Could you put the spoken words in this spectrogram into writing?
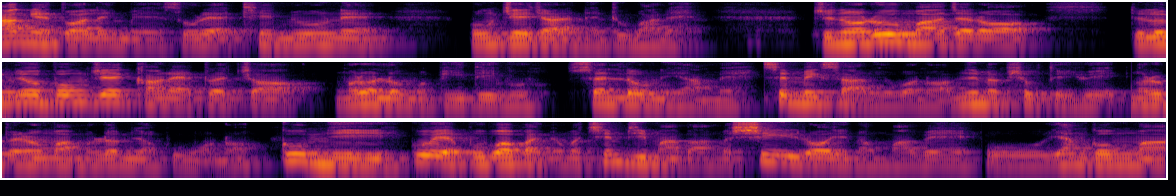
အငယ်သွားလိမ့်မယ်ဆိုတဲ့အထင်မျိုးနဲ့ပုံကျဲကြတယ်နဲ့တူပါတယ်ကျွန်တော်တို့မှာကြတော့ဒီလိုမျိုးပုံကျဲခံတဲ့အတွက်ကြောင့်ငါတို့အလုံးမပြီးသေးဘူးဆက်လုပ်နေရမယ်စစ်မိတ်ဆာတွေပေါ့နော်အမြင့်မဖြုတ်သေး၍ငါတို့ဘယ်တော့မှမလွတ်မြောက်ဘူးပေါ့နော်ကို့မြေကိုယ့်ရဲ့ပူပွားပိုင်မျိုးမှာချင်းပြည်မှာပါမရှိတော့ရင်တော့မှာပဲဟိုရန်ကုန်မှာ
